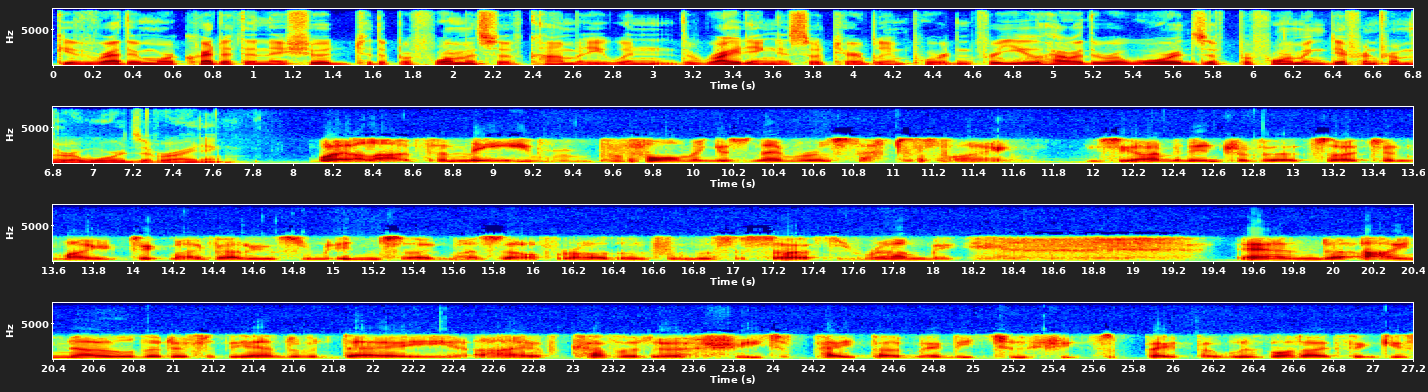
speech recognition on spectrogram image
give rather more credit than they should to the performance of comedy when the writing is so terribly important. For you, how are the rewards of performing different from the rewards of writing? Well, uh, for me, performing is never as satisfying. You see, I'm an introvert, so I tend my take my values from inside myself rather than from the society around me. And I know that if at the end of a day I have covered a sheet of paper, maybe two sheets of paper, with what I think is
